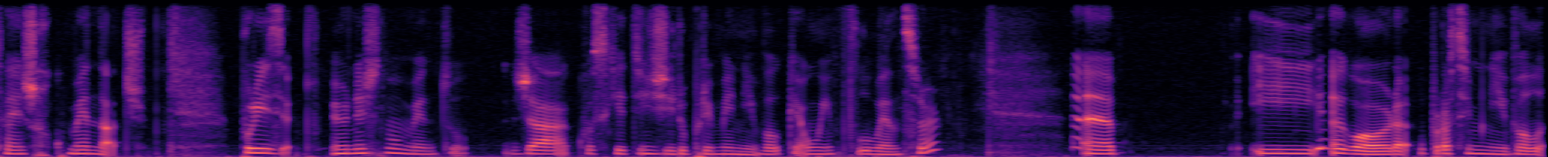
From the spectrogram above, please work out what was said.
tens recomendados. Por exemplo, eu neste momento já consegui atingir o primeiro nível, que é o influencer. Uh, e agora o próximo nível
